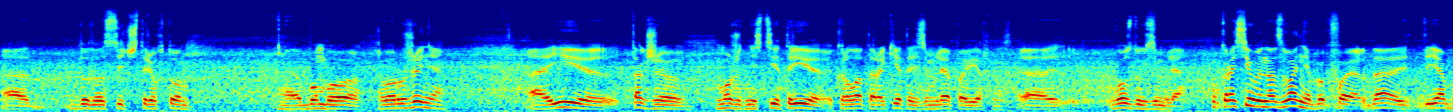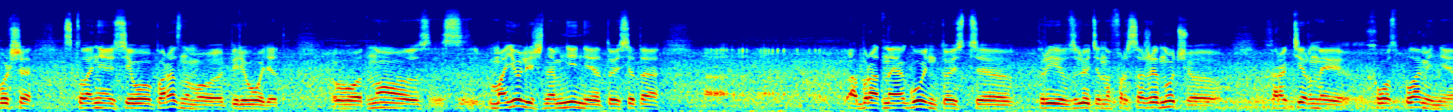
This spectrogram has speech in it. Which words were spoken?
э, до 24 тонн э, бомбового вооружения. Э, и также может нести три крылатые ракеты «Земля-поверхность», «Воздух-Земля». Ну, красивое название «Backfire», да, я больше склоняюсь, его по-разному переводят. Вот, но мое личное мнение, то есть это э, обратный огонь, то есть э, при взлете на форсаже ночью характерный хвост пламени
